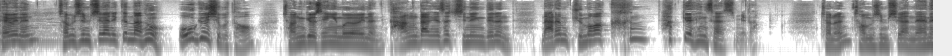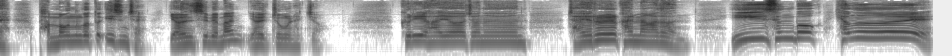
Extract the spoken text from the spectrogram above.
대회는 점심시간이 끝난 후 5교시부터 전교생이 모여있는 강당에서 진행되는 나름 규모가 큰 학교 행사였습니다. 저는 점심시간 내내 밥 먹는 것도 잊은 채 연습에만 열중을 했죠. 그리하여 저는 자유를 갈망하던 이승복 형을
